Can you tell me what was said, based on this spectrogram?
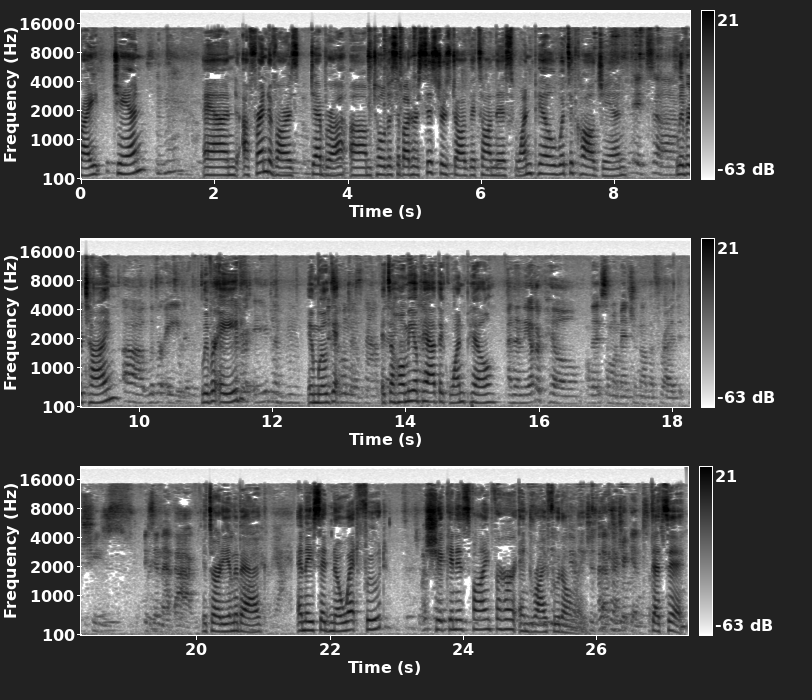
right, Jan? And a friend of ours, Deborah, um, told us about her sister's dog that's on this one pill. What's it called, Jan? It's uh, Liver Time, uh, liver aid. Liver Aid, Liver aid. and we'll It's get. a homeopathic. It's a homeopathic one pill. And then the other pill that someone mentioned on the thread, she's is in that bag. It's already in the bag. Yeah. And they said no wet food. Chicken is fine for her, and dry food only. Which is that's Okay. chicken. So That's it.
